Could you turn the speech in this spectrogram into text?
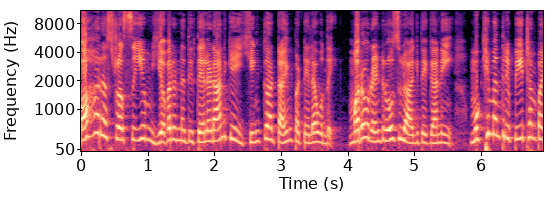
మహారాష్ట్ర సీఎం ఎవరన్నది తేలడానికి ఇంకా టైం పట్టేలా ఉంది. మరో రెండు రోజులు ఆగితే గాని ముఖ్యమంత్రి పీఠంపై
